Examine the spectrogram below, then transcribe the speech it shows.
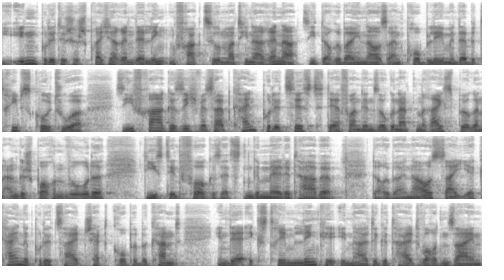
Die innenpolitische Sprecherin der linken Fraktion Martina Renner sieht darüber hinaus ein Problem in der Betriebskultur. Sie frage sich, weshalb kein Polizist, der von den sogenannten Reichsbürgern angesprochen wurde, dies den Vorgesetzten gemeldet habe. Darüber hinaus sei ihr keine Polizei-Chatgruppe bekannt, in der extrem linke Inhalte geteilt worden seien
